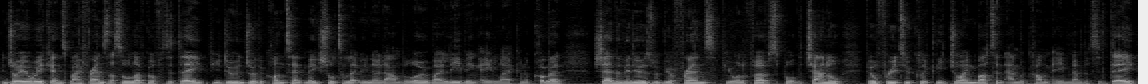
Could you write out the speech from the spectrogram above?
enjoy your weekends, my friends. That's all I've got for today. If you do enjoy the content, make sure to let me know down below by leaving a like and a comment. Share the videos with your friends. If you want to further support the channel, feel free to click the join button and become a member today.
